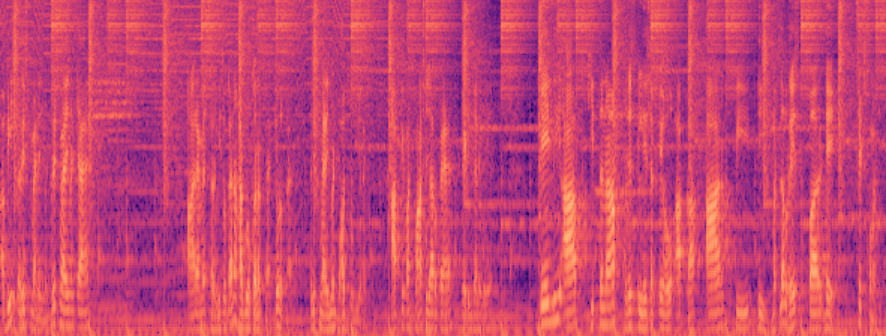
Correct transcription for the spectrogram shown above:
अभी रिस्क मैनेजमेंट रिस्क मैनेजमेंट क्या है? आर एम एस सर्विस होता है ना हर ब्रोकर रखता है, क्यों होता है? रिस्क मैनेजमेंट बहुत ज़रूरी है आपके पास पाँच हज़ार रुपये है ट्रेडिंग करने के लिए। डेली आप कितना रिस्क ले सकते हो आपका आर पी डी मतलब रिस्क पर डे फिक्स होना चाहिए।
